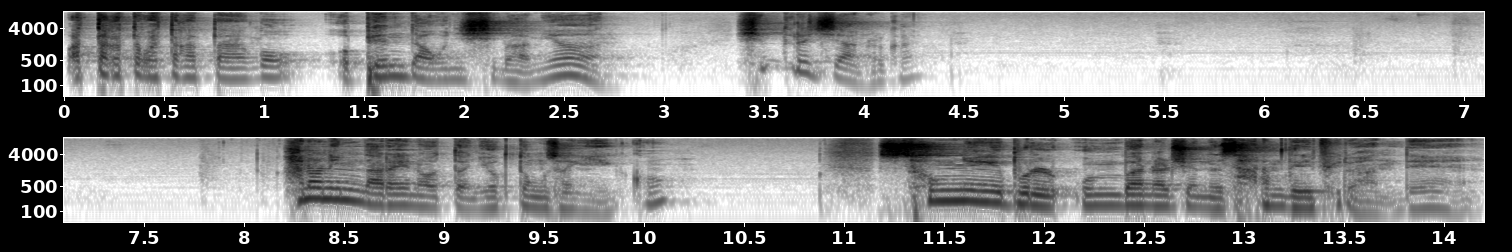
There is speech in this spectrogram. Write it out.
왔다 갔다 왔다 갔다 하고 업앤다운이 심하면 힘들어지지 않을까요? 하나님 나라에는 어떤 역동성이 있고 성령의 불을 운반할 수 있는 사람들이 필요한데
